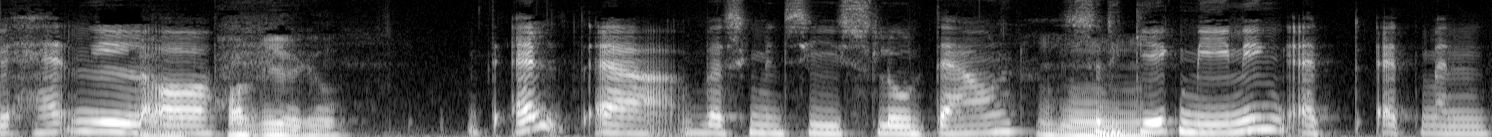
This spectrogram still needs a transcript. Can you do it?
øh, handel ja, og... påvirket. Alt er, hvad skal man sige, slowed down, mm. så det giver ikke mening, at, at man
